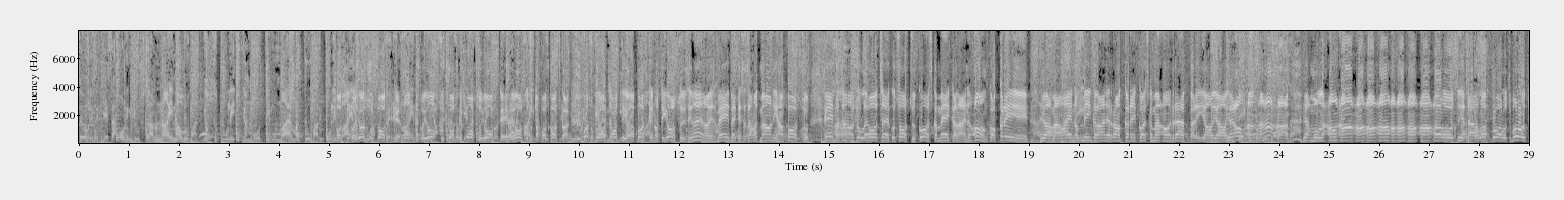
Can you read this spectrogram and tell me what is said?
Se oli se kesä, olin just saanut naimaluvan Jossu tuli ja muutti mun maailman kuvan Tuli Ottiko Jossu poske, ottiko Jossu poske, possu joske ja Jossu sota pos koskaan. Koski otti, otti jo, posken otti Jossu ja sinä nois meikä sanoi, että mä oon ihan possu. Hei mä sanoin sulle, oot sä joku sossu, koska meikäläinen on kokkari. Ja mä aina minkälainen rokkari, koska mä oon räppäri, joo joo joo. Ja mulla on a a a a a a a a olut ja tää on loppu olut, olut,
